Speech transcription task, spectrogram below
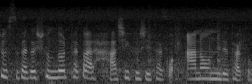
সুস্থ থাকো, সুন্দর থাকো, আর হাসি খুশি থাকো, আনন্দে থাকো।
